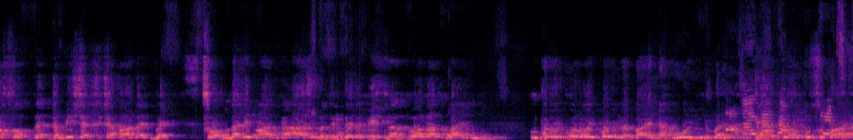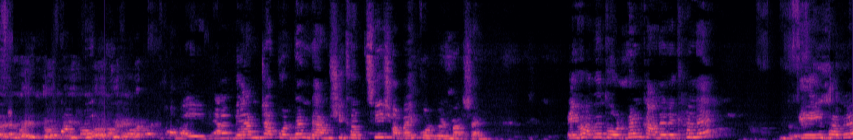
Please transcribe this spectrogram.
আসো একটা বিশ্বাস টিটা পাল্টাই ভাই। সরকারি না আসলো দিন ধরে বিশ্বনাথ মহারাজ ভাই। বোর করে ওই বইলে ভাই না বই নি ভাই। কে তো কিছু পাল্টাই ভাই? তো কি দোয়া করি ভাই? সবাই। আহ, ব্যায়ামটা করবেন ব্যায়াম শিখাচ্ছি সবাই করবেন বাসায়। এইভাবে ধরবেন কানের এখানে এইভাবে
